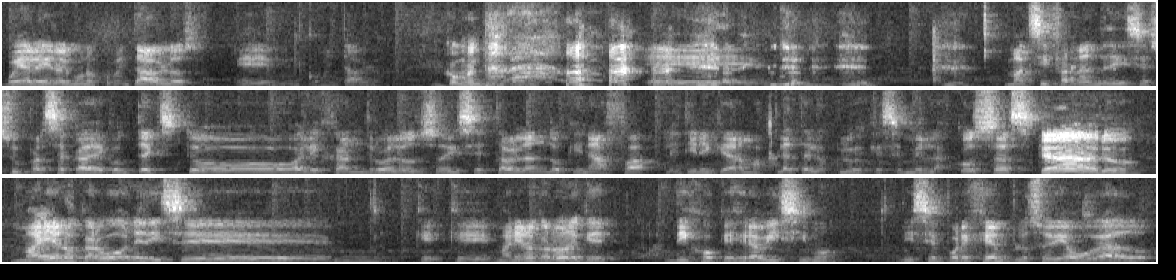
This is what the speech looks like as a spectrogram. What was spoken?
Voy a leer algunos comentarios. Eh, Eh, Maxi Fernández dice súper sacada de contexto. Alejandro Alonso dice está hablando que Nafa le tiene que dar más plata a los clubes que se envían las cosas. Claro. Mariano Carbone dice mm, que, que- Mariano Carbone que dijo que es gravísimo. Dice, por ejemplo, soy abogado.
